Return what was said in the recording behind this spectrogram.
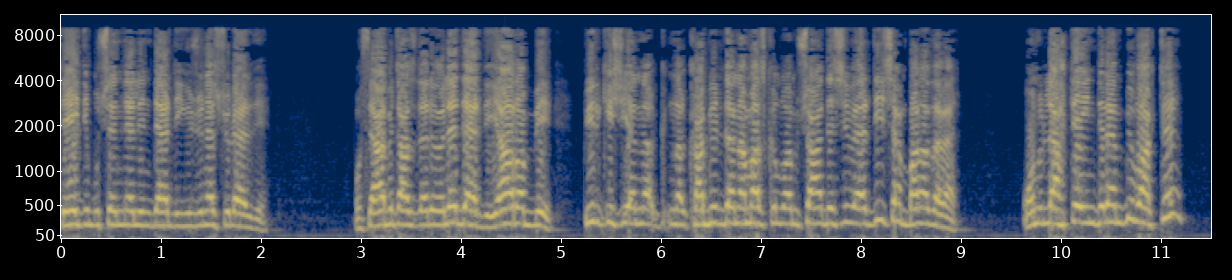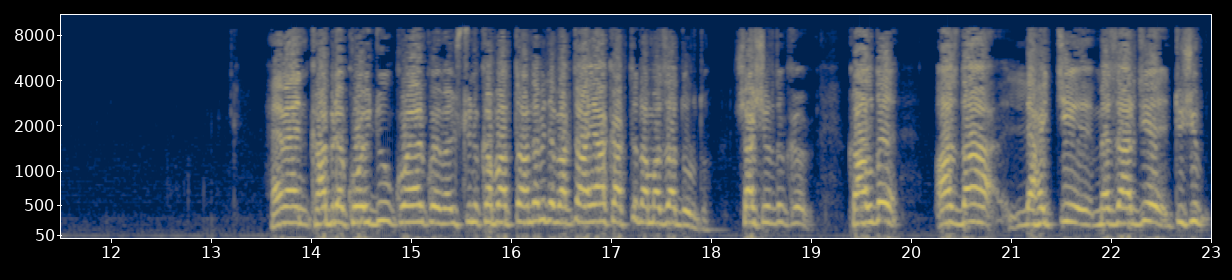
değdi bu senin elin derdi. Yüzüne sürerdi. O Sabit Hazretleri öyle derdi. Ya Rabbi bir kişiye kabirde namaz kılma müsaadesi verdiysen bana da ver. Onu lahte indiren bir baktı. Hemen kabre koydu, koyar koymaz. Üstünü kapattığı anda bir de baktı ayağa kalktı namaza durdu. Şaşırdı kaldı. Az daha lahitçi, mezarcı düşüp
